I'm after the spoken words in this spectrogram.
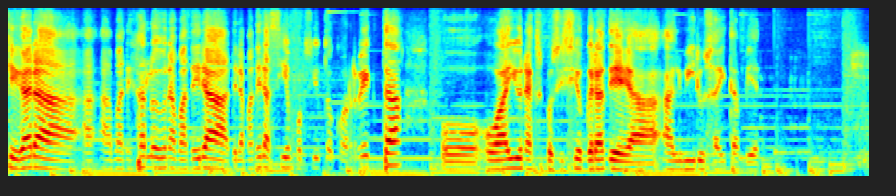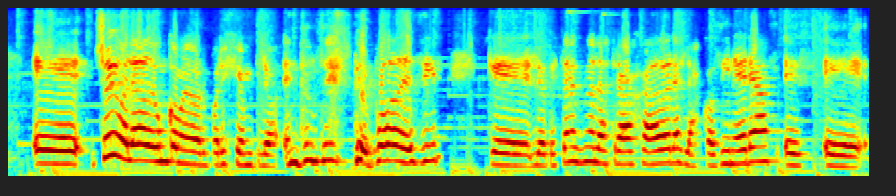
llegar a, manejarlo de una manera, de la manera 100% correcta o, hay una exposición grande al virus ahí también? Yo he al lado de un comedor, por ejemplo, entonces te puedo decir que lo que están haciendo las trabajadoras, las cocineras, es eh,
